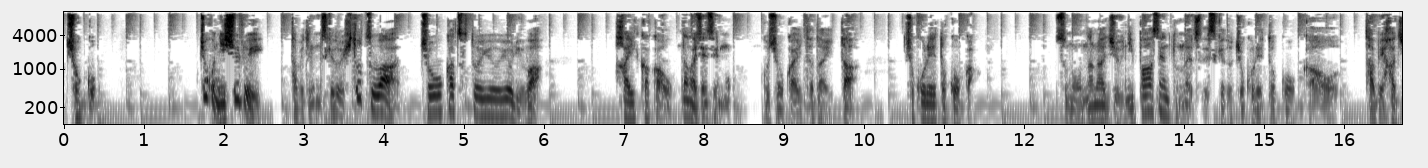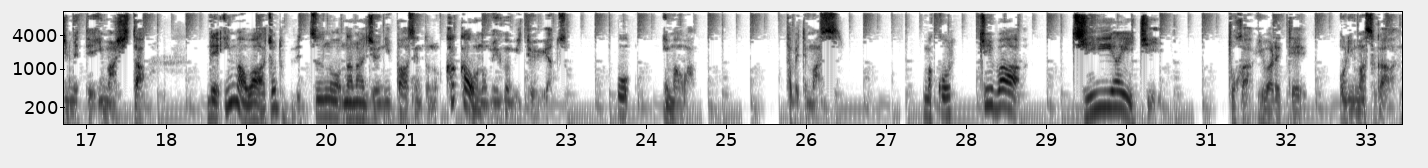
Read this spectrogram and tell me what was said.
チョコ。チョコ2種類食べてるんですけど、一つは腸活というよりは、ハイカカオ。長井先生もご紹介いただいたチョコレート効果。その72%のやつですけど、チョコレート効果を食べ始めていました。で、今はちょっと別の72%のカカオの恵みというやつを今は食べてます。まあ、こっちは GI 値とか言われておりますが、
